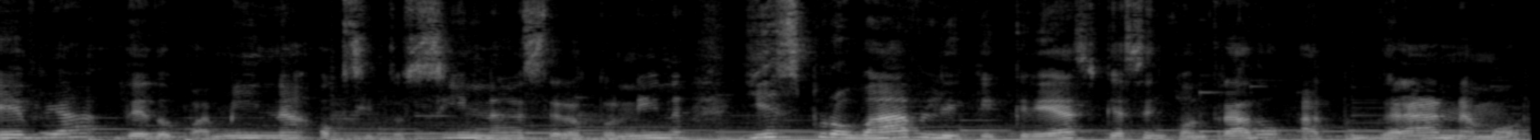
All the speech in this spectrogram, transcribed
ebria de dopamina, oxitocina, serotonina y es probable que creas que has encontrado a tu gran amor.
